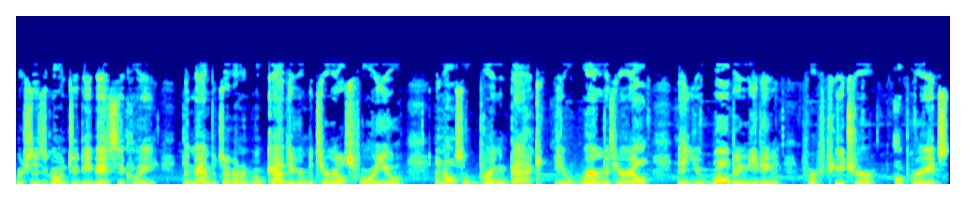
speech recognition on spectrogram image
which is going to be basically the mammets are going to go gather your materials for you and also bring back a rare material that you will be needing for future upgrades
